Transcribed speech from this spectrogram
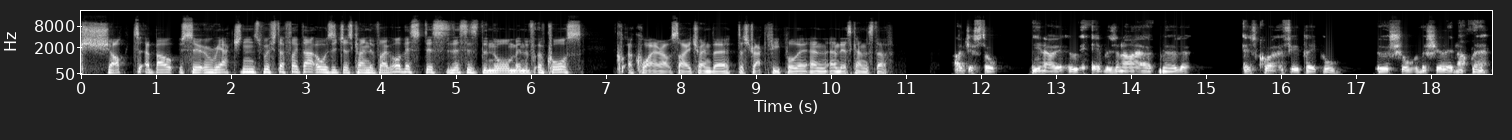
shocked about certain reactions with stuff like that, or was it just kind of like, oh, this this this is the norm, and of, of course a choir outside trying to distract people and, and this kind of stuff? I just thought, you know, it, it was an eye opener that there's quite a few people who are short of a shilling up there.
